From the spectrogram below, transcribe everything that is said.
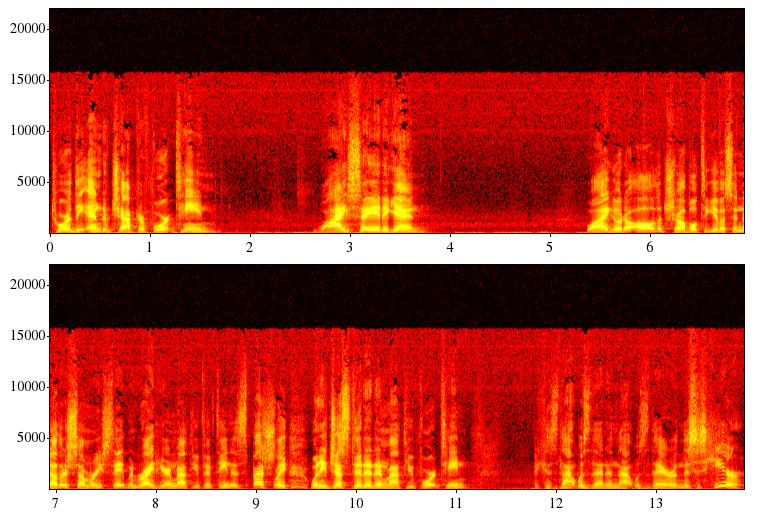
toward the end of chapter 14. Why say it again? Why go to all the trouble to give us another summary statement right here in Matthew 15, especially when he just did it in Matthew 14? Because that was then and that was there, and this is here.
